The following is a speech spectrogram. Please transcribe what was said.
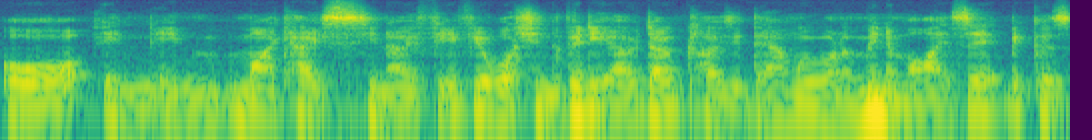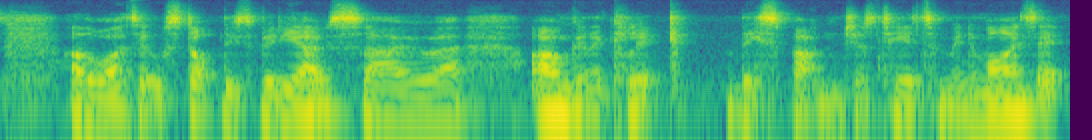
or in, in my case, you know, if, if you're watching the video, don't close it down. We want to minimize it because otherwise it will stop this video. So uh, I'm going to click this button just here to minimize it.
